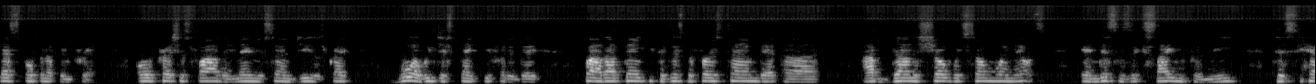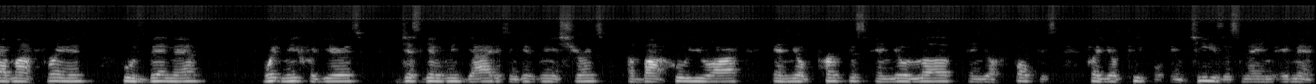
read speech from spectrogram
let's open up in prayer. Oh, precious Father, in the name of your Son, Jesus Christ, boy, we just thank you for today. Father, I thank you because this is the first time that uh, I've done a show with someone else. And this is exciting for me to have my friend who's been there with me for years, just giving me guidance and giving me assurance about who you are and your purpose and your love and your focus for your people. In Jesus' name, amen.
